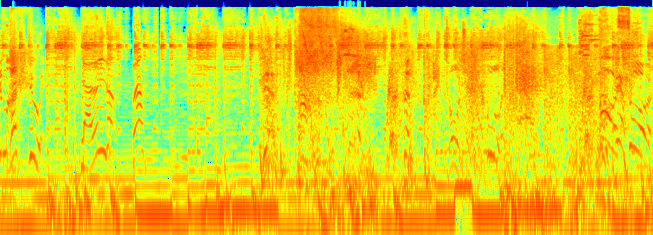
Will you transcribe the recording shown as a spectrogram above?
Come on. Let's do it. Round one. I told you to cool it. Power sword!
